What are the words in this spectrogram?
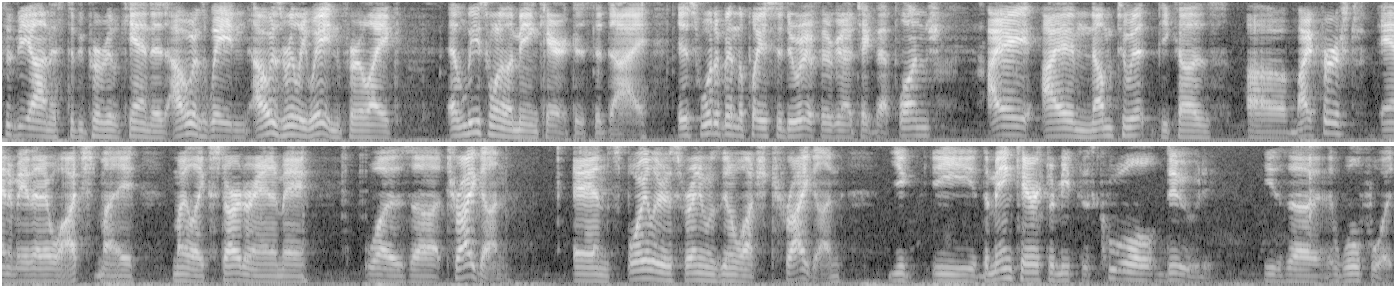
to be honest, to be perfectly candid, I was waiting. I was really waiting for like at least one of the main characters to die. This would have been the place to do it if they were going to take that plunge. I I am numb to it because uh, my first anime that I watched, my my like starter anime, was uh, Trigun. And spoilers for anyone who's going to watch Trigun you, he, the main character meets this cool dude. He's uh, Wolfwood,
